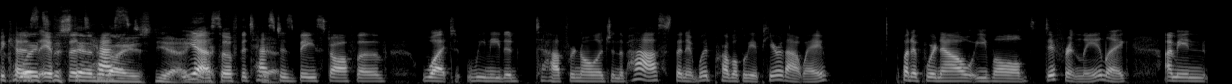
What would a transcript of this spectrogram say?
Because Well, if the the, test, standardized- yeah, yeah, exactly, so if the test yeah. is based off of what we needed to have for knowledge in the past, then it would probably appear that way. But if we're now evolved differently, like, I mean,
